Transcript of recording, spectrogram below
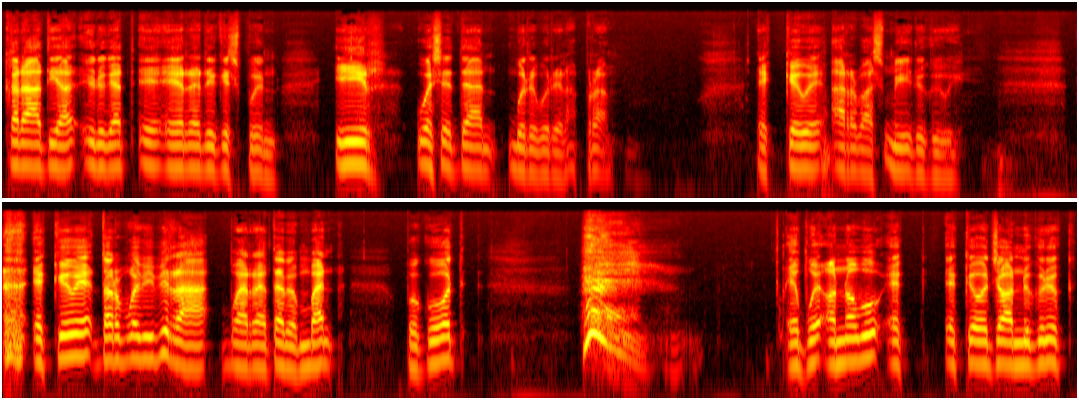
karatia ylgät e, eredikispyn ir wesetään muriwurira pram. Ekkewe arvas miidykyi. ekewe tarpo bibira para tabe mban pokot e pue anobu ekewe jan nugruk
